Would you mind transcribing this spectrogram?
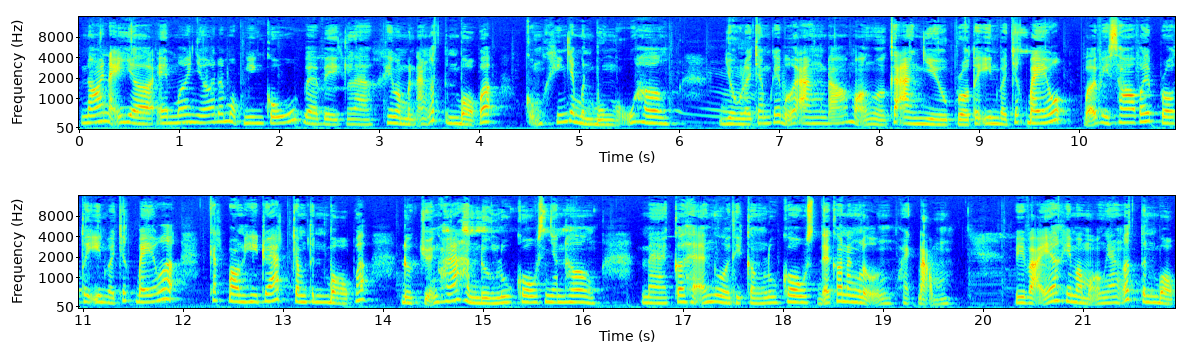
nói nãy giờ em mới nhớ đến một nghiên cứu về việc là khi mà mình ăn ít tinh bột á, cũng khiến cho mình buồn ngủ hơn. Dù là trong cái bữa ăn đó, mọi người có ăn nhiều protein và chất béo. Bởi vì so với protein và chất béo á carbon hydrate trong tinh bột á, được chuyển hóa thành đường glucose nhanh hơn. Mà cơ thể người thì cần glucose để có năng lượng hoạt động vì vậy khi mà mọi người ăn ít tinh bột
